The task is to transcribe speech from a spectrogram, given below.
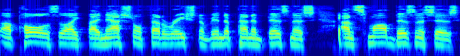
uh, polls like by National Federation of Independent Business on small businesses,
